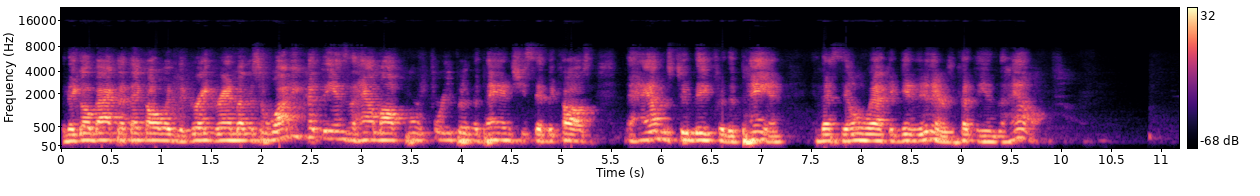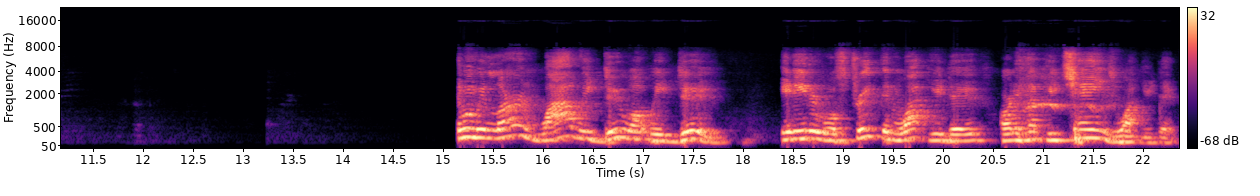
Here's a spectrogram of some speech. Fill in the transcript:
And they go back, I think, oh, all the way to the great grandmother. So why do you cut the ends of the ham off before you put it in the pan? She said, because the ham was too big for the pan, and that's the only way I could get it in there is to cut the ends of the ham off. And when we learn why we do what we do, it either will strengthen what you do or to help you change what you do.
